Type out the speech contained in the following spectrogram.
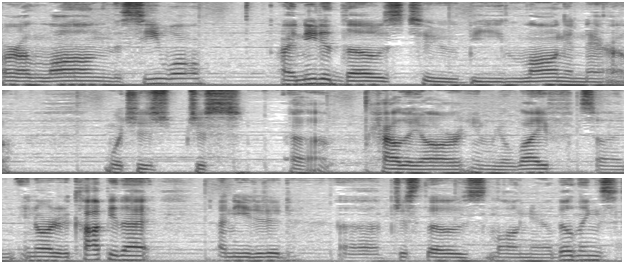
are along the seawall, I needed those to be long and narrow, which is just uh, how they are in real life. So in, in order to copy that, I needed uh, just those long, narrow buildings.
